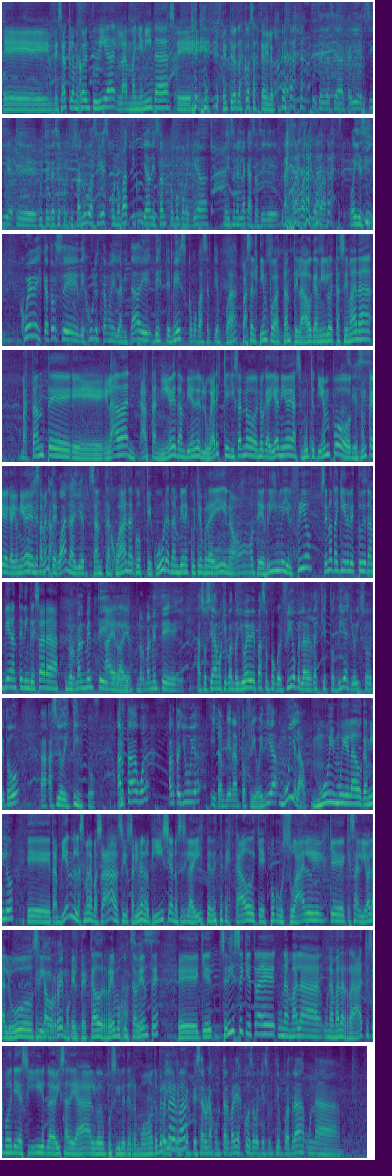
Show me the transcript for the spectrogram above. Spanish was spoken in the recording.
Eh, desearte lo mejor en tu día, las mañanitas, eh, entre otras cosas, Camilo. muchas gracias, Javier. Sí, eh, muchas gracias por tu salud. Así es, onomástico, ya de santo poco me queda, me dicen en la casa. Así que, onomástico, Oye, sí, Jueves 14 de julio estamos en la mitad de, este mes. ¿Cómo pasa el tiempo? Ah? Pasa el tiempo bastante helado, Camilo. Esta semana bastante eh, helada, harta nieve también en lugares que quizás no, no caía nieve hace mucho tiempo o nunca había caído nieve netamente. Santa Juana ayer. Santa Juana, sí. también escuché por ahí. No, terrible. Y el frío se nota aquí en el estudio también antes de ingresar a Normalmente, a radio. Eh, normalmente asociábamos que cuando llueve pasa un poco el frío, pero la verdad es que estos días, y hoy sobre todo, ha sido distinto. Harta agua, harta lluvia y también harto frío. Hoy día muy helado. Muy, muy helado, Camilo. Eh, también la semana pasada salió una noticia, no sé si la viste, de este pescado que es poco usual, que, salió a la luz. El pescado remo. El pescado remo, justamente. Eh, que se dice que trae una mala, una mala racha, se podría decir, la avisa de algo, de un posible terremoto. Pero la verdad. Em, empezaron a juntar varias cosas, porque hace un tiempo atrás una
